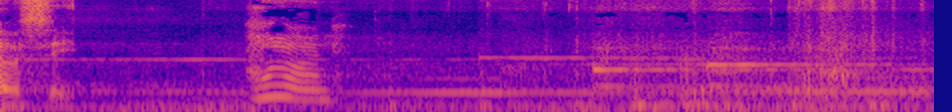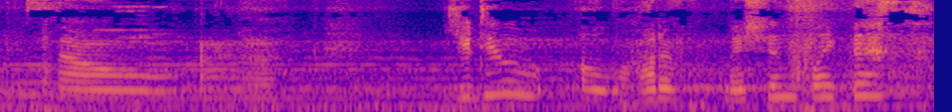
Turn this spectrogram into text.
Have a seat. Hang on. So, uh, you do a lot of missions like this?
